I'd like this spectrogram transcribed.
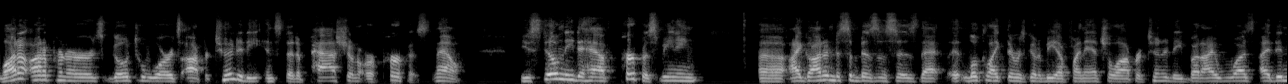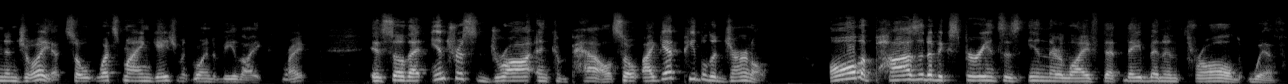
A lot of entrepreneurs go towards opportunity instead of passion or purpose. Now, you still need to have purpose, meaning uh, I got into some businesses that it looked like there was going to be a financial opportunity, but I was I didn't enjoy it. So what's my engagement going to be like, right? is so that interests draw and compel. So I get people to journal all the positive experiences in their life that they've been enthralled with.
